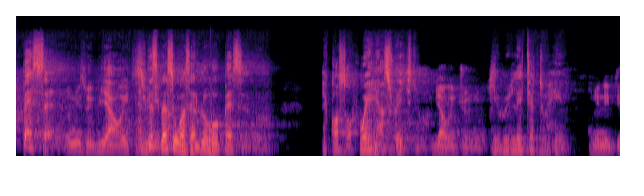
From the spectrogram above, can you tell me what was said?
person, ɔno sɛ obi a ɔyɛ ti and sɛ this nipa person was a low person, because of where he has reached, obi a wɔaduru no he related to him, ɔno ne di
